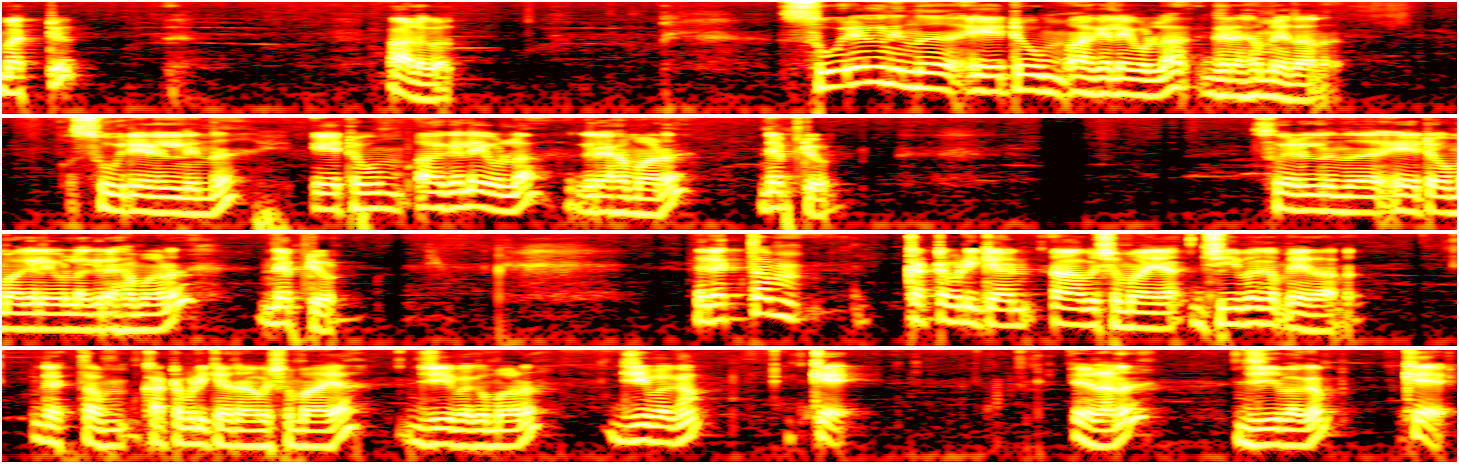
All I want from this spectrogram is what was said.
മറ്റു ആളുകൾ. സൂര്യനിൽ നിന്ന് ഏറ്റവും അകലെയുള്ള ഗ്രഹം ഏതാണ്? സൂര്യനിൽ നിന്ന് ഏറ്റവും അകലെയുള്ള ഗ്രഹമാണ് നെപ്റ്റ്യൂൺ. സൂര്യനിൽ നിന്ന് ഏറ്റവും അകലെയുള്ള ഗ്രഹമാണ് നെപ്റ്റ്യൂൺ. രക്തം കട്ടപിടിക്കാൻ ആവശ്യമായ ജീവകം ഏതാണ്? രക്തം കട്ടപിടിക്കാൻ ആവശ്യമായ ജീവകമാണ് ജീവകം കെ. ഏതാണ്? ജീവകം കെ.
